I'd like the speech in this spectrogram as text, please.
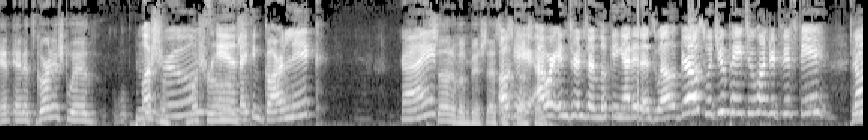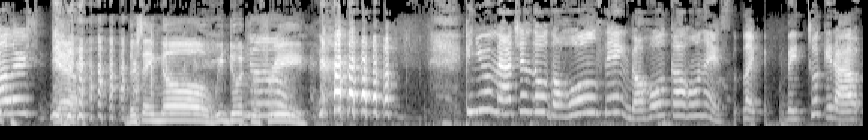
And and it's garnished with Mushrooms, mushrooms, and I think garlic. Right? Son of a bitch, that's okay, disgusting. our interns are looking at it as well. Girls, would you pay two hundred fifty dollars? yeah, they're saying no. We do it for free. Can you imagine though the whole thing, the whole cajones? Like they took it out,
